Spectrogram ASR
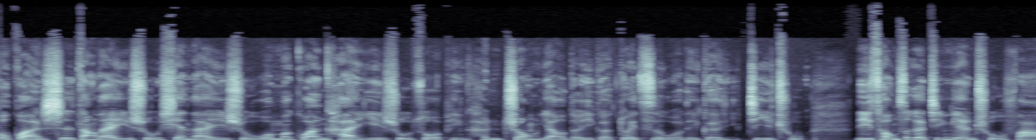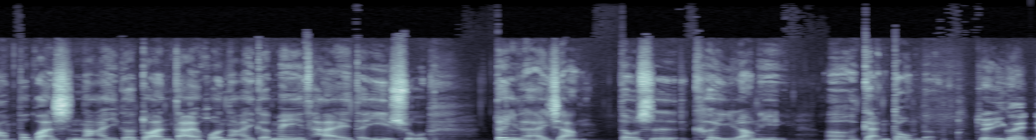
不管是当代艺术、现代艺术，我们观看艺术作品很重要的一个对自我的一个基础。你从这个经验出发，不管是哪一个断代或哪一个媒材的艺术，对你来讲都是可以让你呃感动的。对，因为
